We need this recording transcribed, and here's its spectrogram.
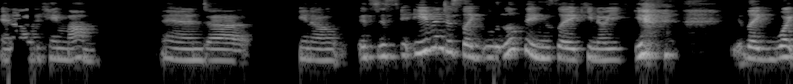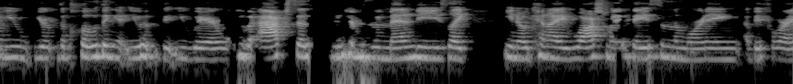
and I became mom, and uh, you know, it's just even just like little things like you know, you, like what you your the clothing that you that you wear, you have access in terms of amenities, like you know, can I wash my face in the morning before I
